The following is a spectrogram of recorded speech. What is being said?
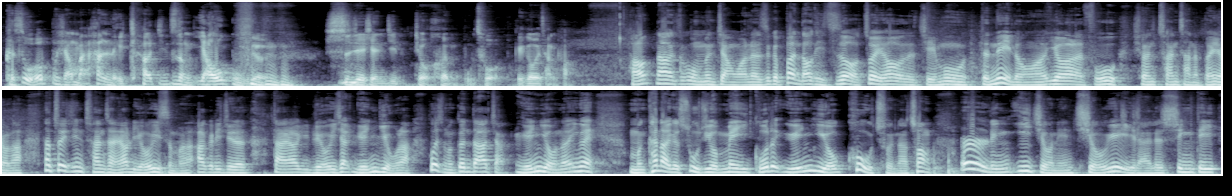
可是我又不想买汉雷、嘉晶这种妖股的世界先进，就很不错，给各位参考。好，那我们讲完了这个半导体之后，最后的节目的内容啊，又要来服务喜欢船厂的朋友啦。那最近船厂要留意什么？阿格力觉得大家要留意一下原油啦。为什么跟大家讲原油呢？因为我们看到一个数据，有美国的原油库存啊，创二零一九年九月以来的新低。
